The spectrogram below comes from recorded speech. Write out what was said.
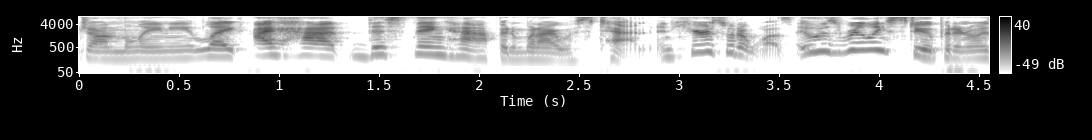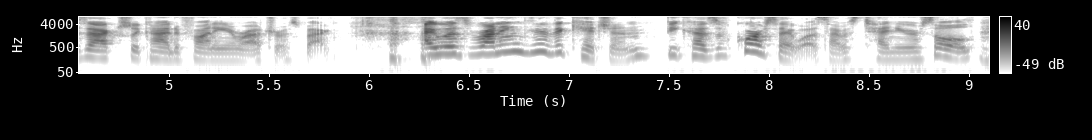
John Mulaney. Like I had this thing happen when I was 10. And here's what it was. It was really stupid and it was actually kind of funny in retrospect. I was running through the kitchen because of course I was. I was 10 years old. Mhm.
